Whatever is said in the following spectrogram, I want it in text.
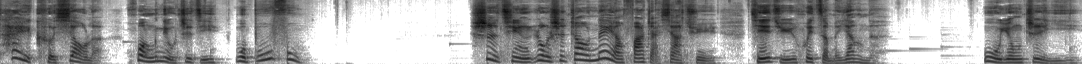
太可笑了，荒谬至极！我不服。事情若是照那样发展下去，结局会怎么样呢？毋庸置疑，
